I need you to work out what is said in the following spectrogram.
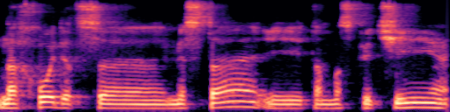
находятся места, и там москвичи э,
